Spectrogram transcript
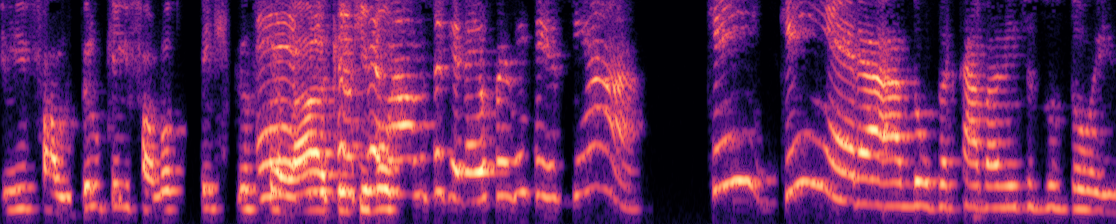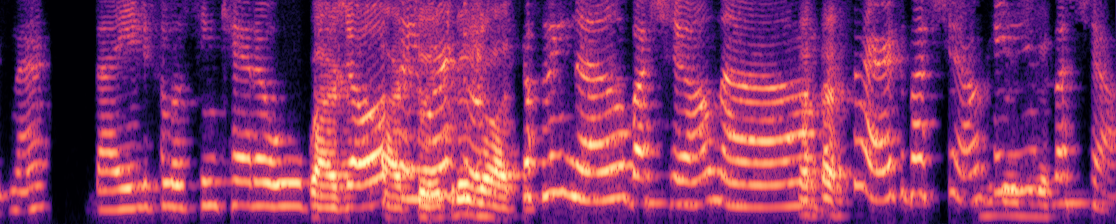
ele falou, pelo que ele falou, tem que É, cancelar, tem tem que que cancelar, não sei o quê. Daí eu perguntei assim, ah, quem, quem era a dupla que tava antes dos dois, né? Daí ele falou assim que era o Jota e Arthur o e Arthur. Projota. Eu falei, não, Bastião, não, tá certo, Bastião, que isso, Bastião?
